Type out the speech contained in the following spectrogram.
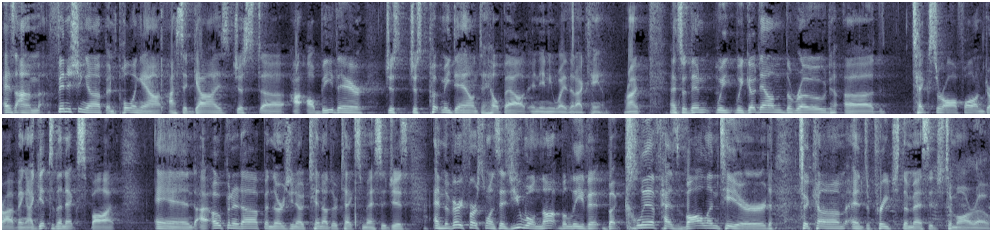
as I'm finishing up and pulling out, I said, guys, just, uh, I'll be there. Just, just put me down to help out in any way that I can, right? And so then we, we go down the road. Uh, the texts are off while I'm driving. I get to the next spot and I open it up and there's, you know, 10 other text messages. And the very first one says, You will not believe it, but Cliff has volunteered to come and to preach the message tomorrow.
